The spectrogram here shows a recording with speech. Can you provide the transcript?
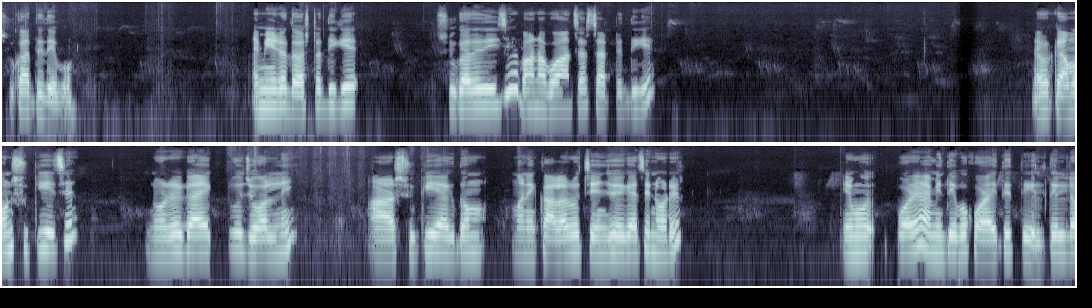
শুকাতে দেবো। আমি এটা দশটার দিকে শুকাতে দিয়েছি, বানাবো আচার চারটের দিকে। দেখো কেমন শুকিয়েছে। নোড়ের গায়ে একটুও জল নেই। আর শুকিয়ে একদম মানে কালারও চেঞ্জ হয়ে গেছে নোড়ের। এর পরে আমি দেবো কড়াইতে তেল। তেলটা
